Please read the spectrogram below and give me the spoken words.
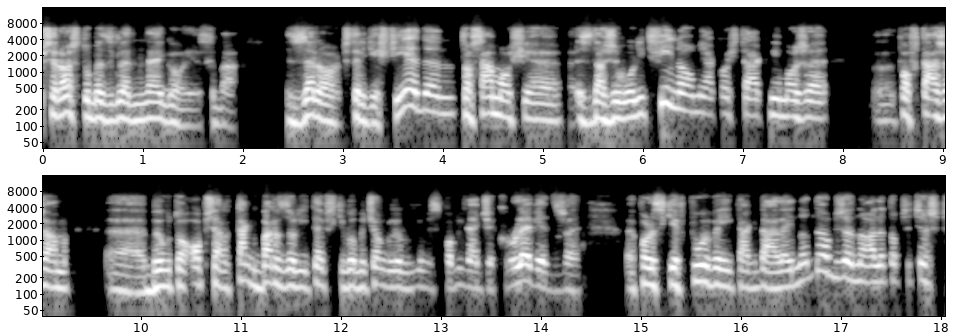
przyrostu bezwzględnego, jest chyba 0,41. To samo się zdarzyło Litwinom jakoś tak, mimo że e, powtarzam, był to obszar tak bardzo litewski, bo my ciągle lubimy wspominać, że królewiec, że polskie wpływy i tak dalej. No dobrze, no ale to przecież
